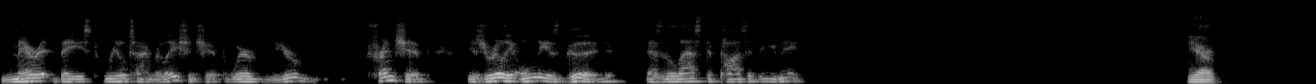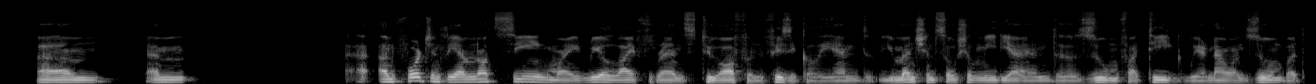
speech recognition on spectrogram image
merit based real time relationship where your friendship is really only as good as the last deposit that you made. Yeah. Um, I'm unfortunately I'm not seeing my real life friends too often physically. And you mentioned social media and uh, Zoom fatigue. We are now on Zoom, but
